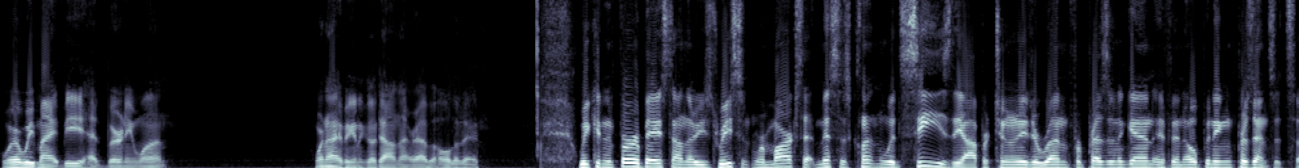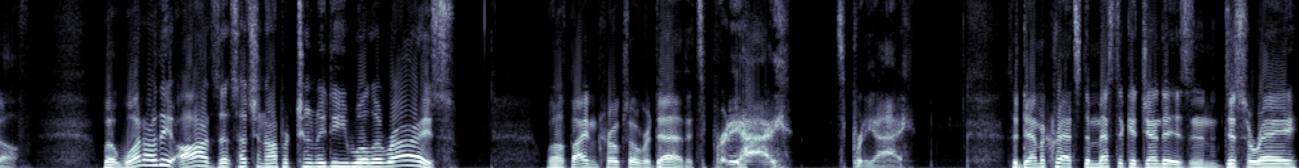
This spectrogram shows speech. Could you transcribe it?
where we might be had Bernie won. We're not even going to go down that rabbit hole today. We can infer based on these recent remarks that Mrs. Clinton would seize the opportunity to run for president again if an opening presents itself. But what are the odds that such an opportunity will arise? Well, if Biden croaks over dead, it's pretty high. It's pretty high. The Democrats' domestic agenda is in disarray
